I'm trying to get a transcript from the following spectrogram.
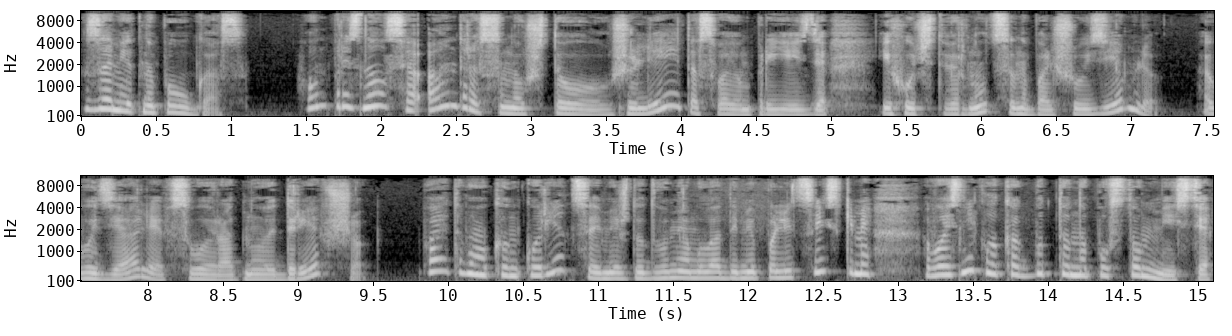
заметно поугас. Он признался Андерсону, что жалеет о своем приезде и хочет вернуться на Большую Землю, в идеале в свой родной Древшо. Поэтому конкуренция между двумя молодыми полицейскими возникла как будто на пустом месте,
